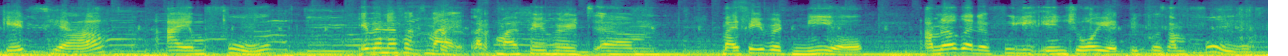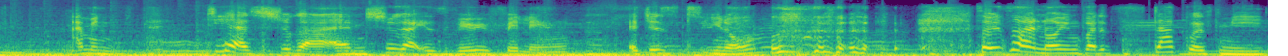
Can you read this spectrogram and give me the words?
gets here, I am full. Even if it's my like my favorite um, my favorite meal, I'm not gonna fully enjoy it because I'm full. I mean, tea has sugar, and sugar is very filling. It just, you know. so it's so annoying, but it's stuck with me.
